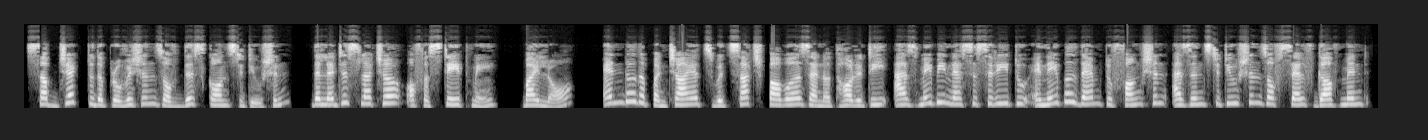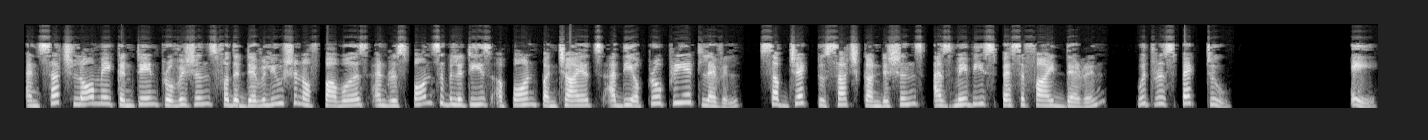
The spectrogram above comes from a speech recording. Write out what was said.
Subject to the provisions of this constitution, the legislature of a state may, by law, Endo the panchayats with such powers and authority as may be necessary to enable them to function as institutions of self-government and such law may contain provisions for the devolution of powers and responsibilities upon panchayats at the appropriate level, subject to such conditions as may be specified therein, with respect to a.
